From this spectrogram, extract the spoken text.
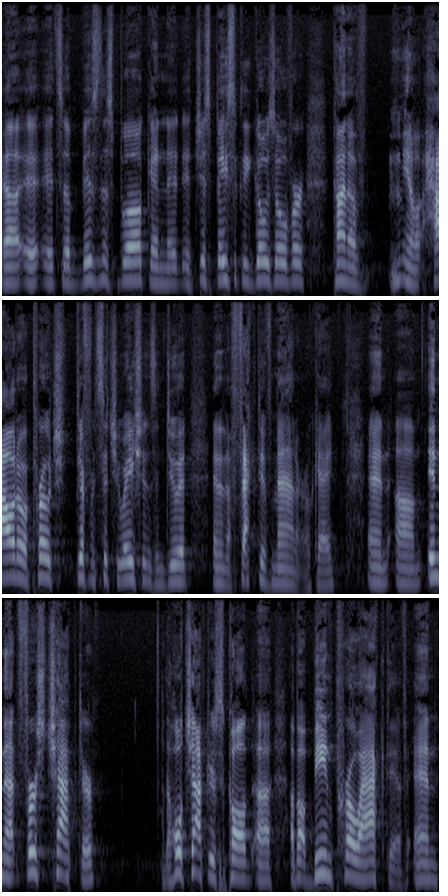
uh, it, it's a business book, and it, it just basically goes over kind of you know, how to approach different situations and do it in an effective manner, okay? And um, in that first chapter, the whole chapter is called uh, about being proactive and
